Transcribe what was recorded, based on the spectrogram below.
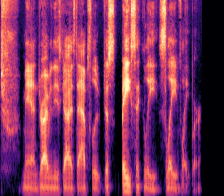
man driving these guys to absolute just basically slave labor.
